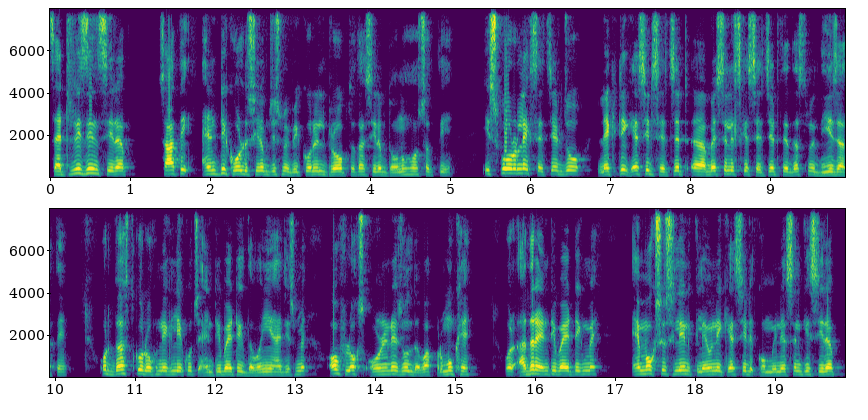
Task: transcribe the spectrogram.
cetirizine syrup साथ ही एंटी कोल्ड सिरप जिसमें विकोरिल ड्रॉप तथा सिरप दोनों हो सकती है। स्पोरोलेक्स सेचेट जो लैक्टिक एसिड सेचेट बेसिलिस के सेचेट थे, दस्त में दिए जाते हैं। और दस्त को रोकने के लिए कुछ एंटीबायोटिक दवाइयाँ हैं, जिसमें ऑफ्लॉक्स ओर्निडेजोल दवा प्रमुख है। और अदर एंटीबायोटिक में एमोक्सिसिलिन क्लेवनिक एसिड कॉम्बिनेशन की सिरप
